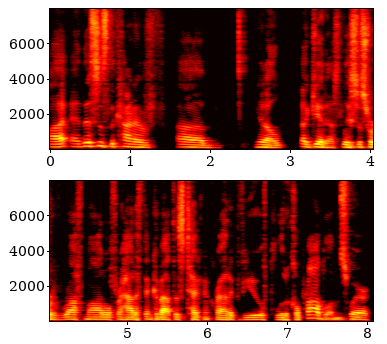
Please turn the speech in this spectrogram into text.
Uh, and this is the kind of um, you know, again, at least a sort of rough model for how to think about this technocratic view of political problems, where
